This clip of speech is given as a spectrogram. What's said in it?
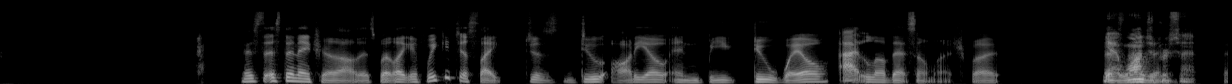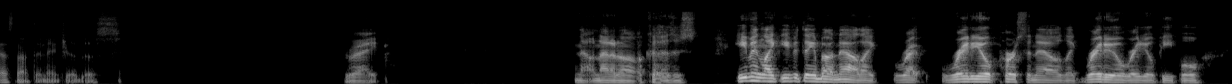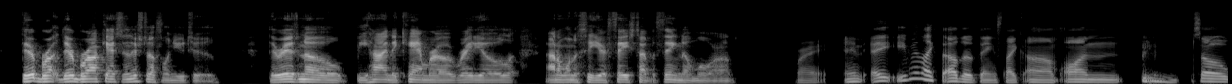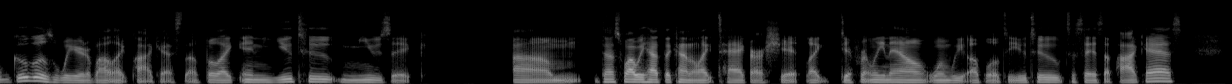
it's it's the nature of all this. But like if we could just like just do audio and be do well, I love that so much. But yeah, one hundred percent. That's not the nature of this. Right. No, not at all. Because it's even like even think about now, like right radio personnel, like radio radio people, they're bro- they're broadcasting their stuff on YouTube. There is no behind the camera radio. I don't want to see your face type of thing no more. Right, and uh, even like the other things, like um on, so Google's weird about like podcast stuff, but like in YouTube Music, um that's why we have to kind of like tag our shit like differently now when we upload to youtube to say it's a podcast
